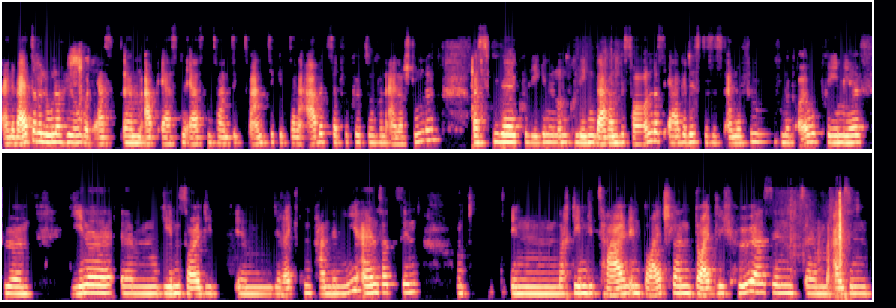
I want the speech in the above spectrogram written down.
eine weitere Lohnerhöhung und erst ähm, ab 01.01.2020 gibt es eine Arbeitszeitverkürzung von einer Stunde. Was viele Kolleginnen und Kollegen daran besonders ärgert ist, dass es eine 500-Euro-Prämie für jene ähm, geben soll, die im direkten Pandemieeinsatz sind. Und in, nachdem die Zahlen in Deutschland deutlich höher sind ähm, als in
